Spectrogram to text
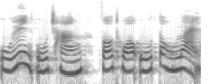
五蕴无常，佛陀无动乱。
